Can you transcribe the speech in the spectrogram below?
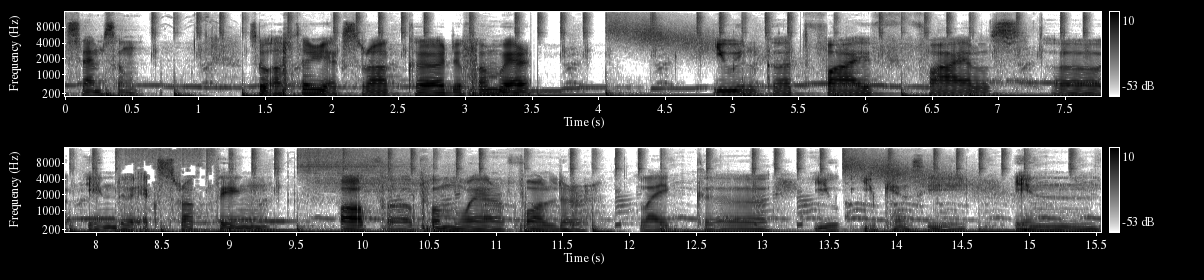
Samsung. So after you extract the firmware you will get five files uh, in the extracting of uh, firmware folder. Like uh, you you can see in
